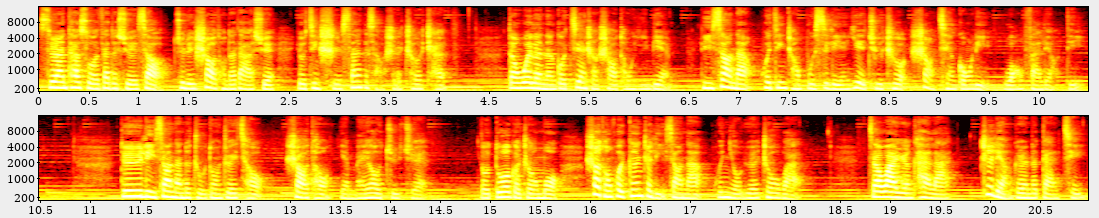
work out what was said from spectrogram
虽然他所在的学校距离少彤的大学有近十三个小时的车程，但为了能够见上少彤一面，李笑南会经常不惜连夜驱车上千公里往返两地。对于李笑南的主动追求，少彤也没有拒绝。有多个周末，少彤会跟着李笑南回纽约州玩。在外人看来，这两个人的感情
